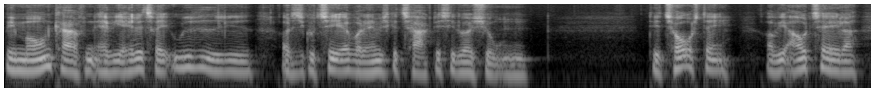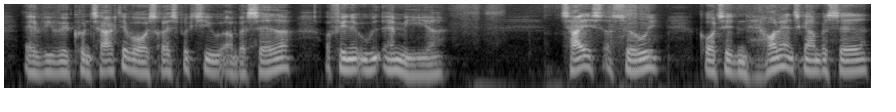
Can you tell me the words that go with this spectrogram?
Ved morgenkaffen er vi alle tre udvidelige og diskuterer, hvordan vi skal takle situationen. Det er torsdag, og vi aftaler, at vi vil kontakte vores respektive ambassader og finde ud af mere. Thijs og Zoe går til den hollandske ambassade,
